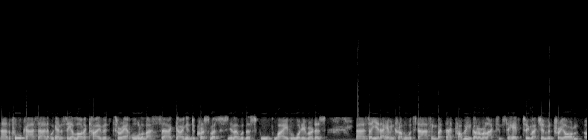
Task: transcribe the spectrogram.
Uh, the forecasts are that we're going to see a lot of COVID throughout all of us uh, going into Christmas, you know, with this fourth wave or whatever it is. Uh, so yeah, they're having trouble with staffing, but they've probably got a reluctance to have too much inventory on uh,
